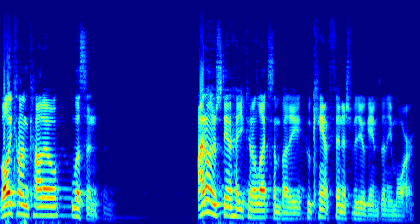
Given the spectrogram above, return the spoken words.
Lolicon Kato, listen. I don't understand how you can elect somebody who can't finish video games anymore.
